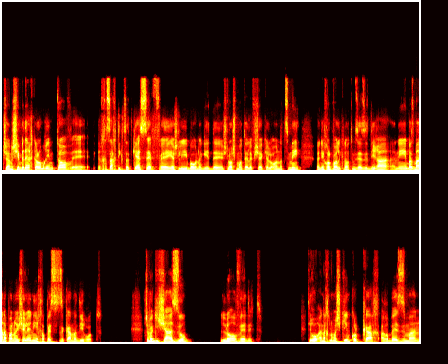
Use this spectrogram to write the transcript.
כשאנשים בדרך כלל אומרים, טוב, אה, חסכתי קצת כסף, אה, יש לי בואו נגיד 300 אלף שקל הון עצמי, ואני יכול כבר לקנות עם זה איזה דירה, אני בזמן הפנוי שלי אני אחפש איזה כמה דירות. עכשיו, הגישה הזו לא עובדת. תראו, אנחנו משקיעים כל כך הרבה זמן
